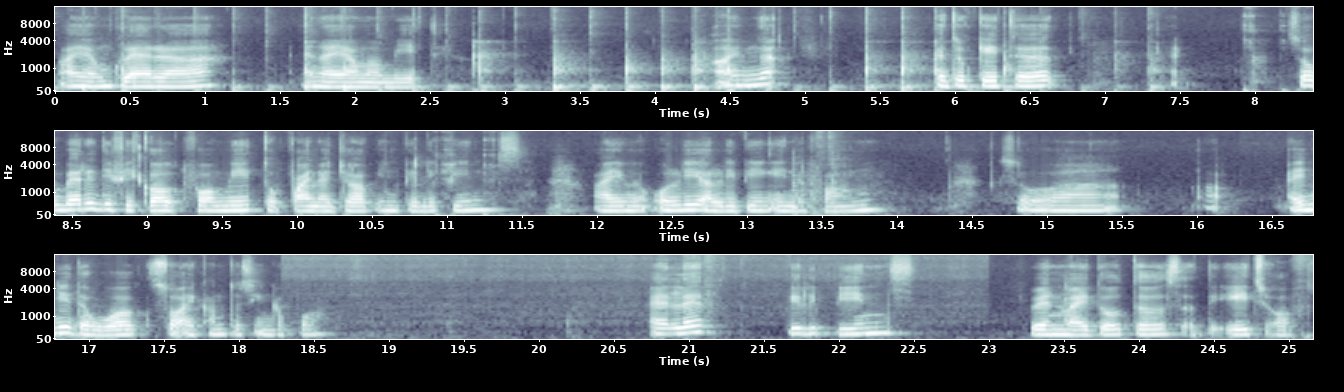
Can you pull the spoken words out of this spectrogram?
I am Clara and I am a maid. I'm not educated, so very difficult for me to find a job in Philippines. I'm only living in the farm, so uh, I need the work, so I come to Singapore. I left Philippines when my daughters at the age of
